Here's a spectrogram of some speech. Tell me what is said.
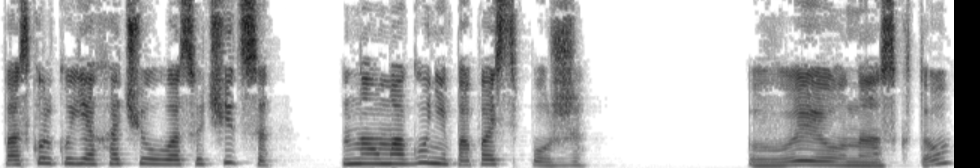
Поскольку я хочу у вас учиться, — но могу не попасть позже». «Вы у нас кто?»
